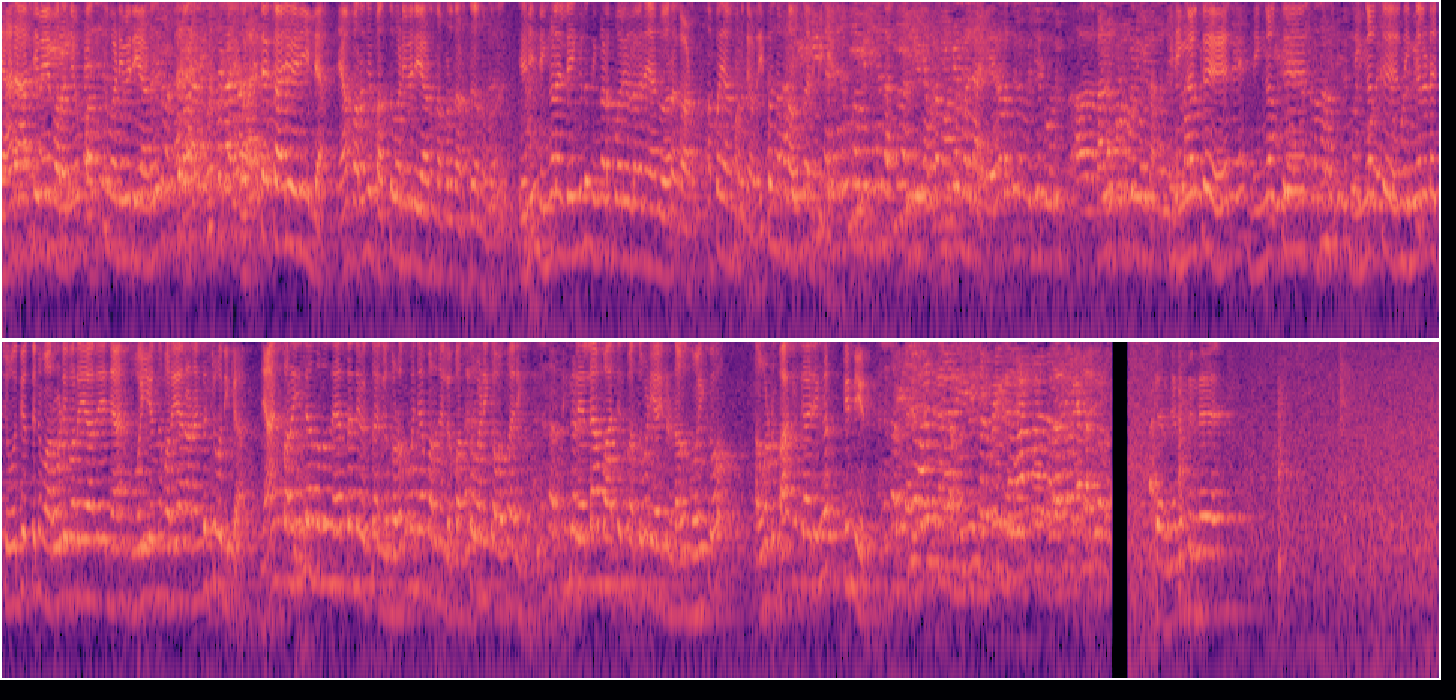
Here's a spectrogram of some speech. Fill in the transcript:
ഞാൻ ആദ്യമേ പറഞ്ഞു പത്ത് മണിവരെയാണ് ഒറ്റ കാര്യം ഇനിയില്ല ഞാൻ പറഞ്ഞു പത്ത് മണിവരെയാണ് നമ്മൾ നടത്തുക എന്നുള്ളത്. ഇനി നിങ്ങളല്ലെങ്കിലും നിങ്ങളെ പോലെയുള്ളവരെ ഞാൻ വേറെ കാണും. അപ്പൊ ഞാൻ പറഞ്ഞോളാം. ഇപ്പൊ നമ്മൾ അവസാനിപ്പിക്കുക. നിങ്ങൾക്ക് നിങ്ങൾക്ക് നിങ്ങൾക്ക് നിങ്ങളുടെ ചോദ്യത്തിന് മറുപടി പറയാതെ ഞാൻ പോയി എന്ന് പറയാനാണെങ്കിൽ ചോദിക്കാം. ഞാൻ പറയില്ല എന്നുള്ളത് നേരത്തെ തന്നെ വ്യക്തമാക്കി. തുടങ്ങുമ്പോൾ ഞാൻ പറഞ്ഞല്ലോ പത്ത് മണിക്ക് അവസാനിക്കും നിങ്ങൾ എല്ലാം വാച്ചിൽ പത്ത് മണിയായിട്ടുണ്ടാവും നോക്കിക്കോ. അതുകൊണ്ട് ബാക്കി കാര്യങ്ങൾ പിന്നീട്. തെരഞ്ഞെടുപ്പിന്റെ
